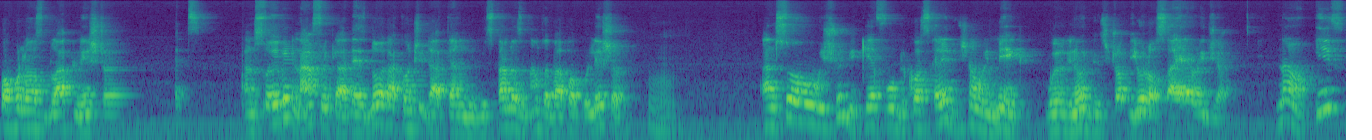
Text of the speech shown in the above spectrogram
populous black nation. And so even in Africa, there's no other country that can withstand us in terms of our population. Mm. And so we should be careful because any decision we make will, you know, disrupt the whole of Sahel region. Now, if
